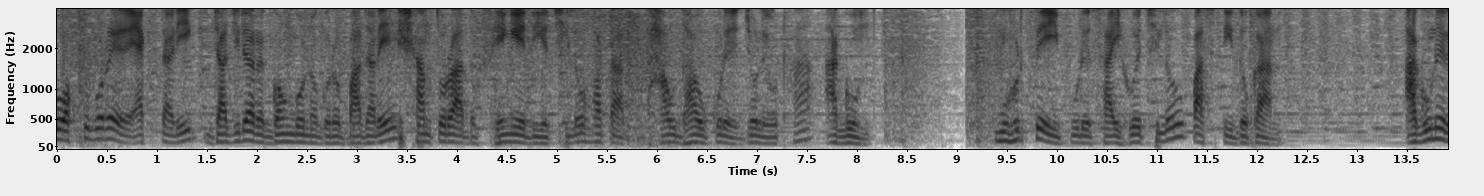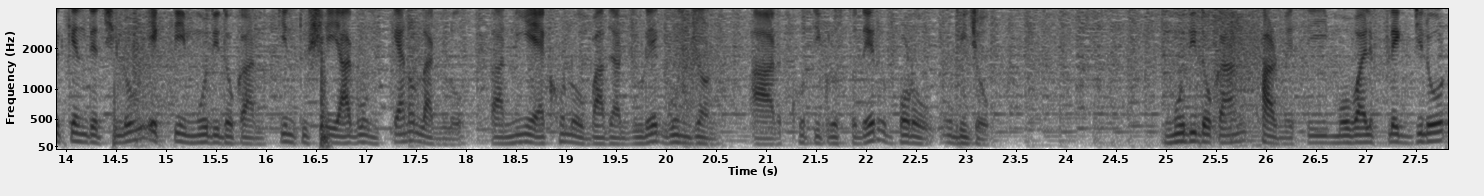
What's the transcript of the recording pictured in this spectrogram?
অক্টোবরের এক তারিখ জাজিরার গঙ্গনগর বাজারে শান্তরাত ভেঙে দিয়েছিল হঠাৎ ধাউ ধাউ করে জ্বলে ওঠা আগুন। মুহূর্তেই পুড়ে ছাই হয়েছিল পাঁচটি দোকান। আগুনের কেন্দ্রে ছিল একটি মুদি দোকান, কিন্তু সেই আগুন কেন লাগল তা নিয়ে এখনও বাজার জুড়ে গুঞ্জন আর ক্ষতিগ্রস্তদের বড় অভিযোগ। মুদি দোকান, ফার্মেসি, মোবাইল ফ্লেক্সিলোড,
